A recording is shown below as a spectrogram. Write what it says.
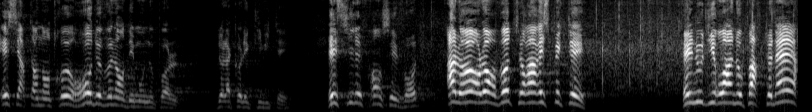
et certains d'entre eux redevenant des monopoles de la collectivité. Et si les Français votent, alors leur vote sera respecté. Et nous dirons à nos partenaires,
